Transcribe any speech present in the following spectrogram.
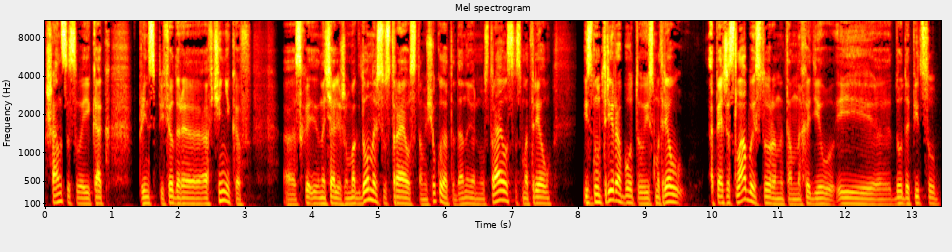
шансы свои, как, в принципе, Федор Овчинников э, вначале же Макдональдс устраивался, там еще куда-то, да, наверное, устраивался, смотрел изнутри работу и смотрел, опять же, слабые стороны там находил, и Додо Пиццу,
